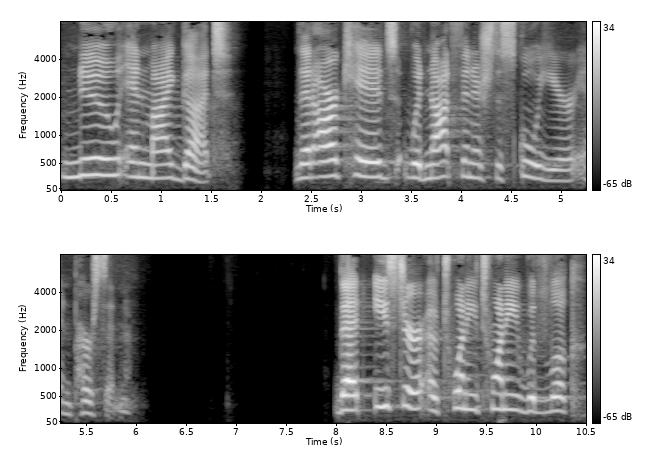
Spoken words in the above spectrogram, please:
knew in my gut that our kids would not finish the school year in person that Easter of 2020 would look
